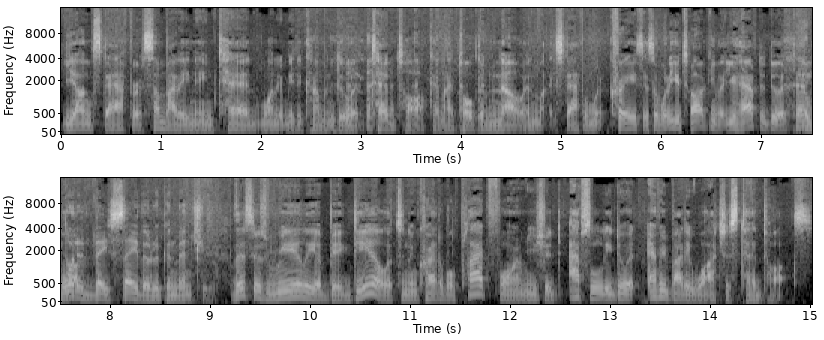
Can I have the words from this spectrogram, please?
young staffer, somebody named Ted wanted me to come and do a TED talk, and I told them no, and my staffer went crazy. I said, "What are you talking about? You have to do a TED Talk. And talk." what did they say, though, to convince you? This is really a big deal. It's an incredible platform. You should absolutely do it. Everybody watches TED Talks.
